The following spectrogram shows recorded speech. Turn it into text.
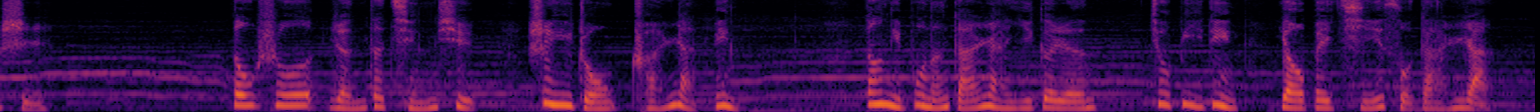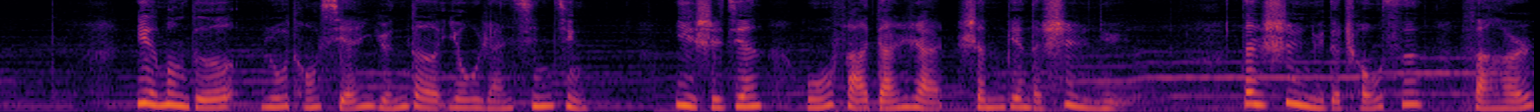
时。都说人的情绪是一种传染病。当你不能感染一个人，就必定要被其所感染。叶梦得如同闲云的悠然心境，一时间无法感染身边的侍女，但侍女的愁思反而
